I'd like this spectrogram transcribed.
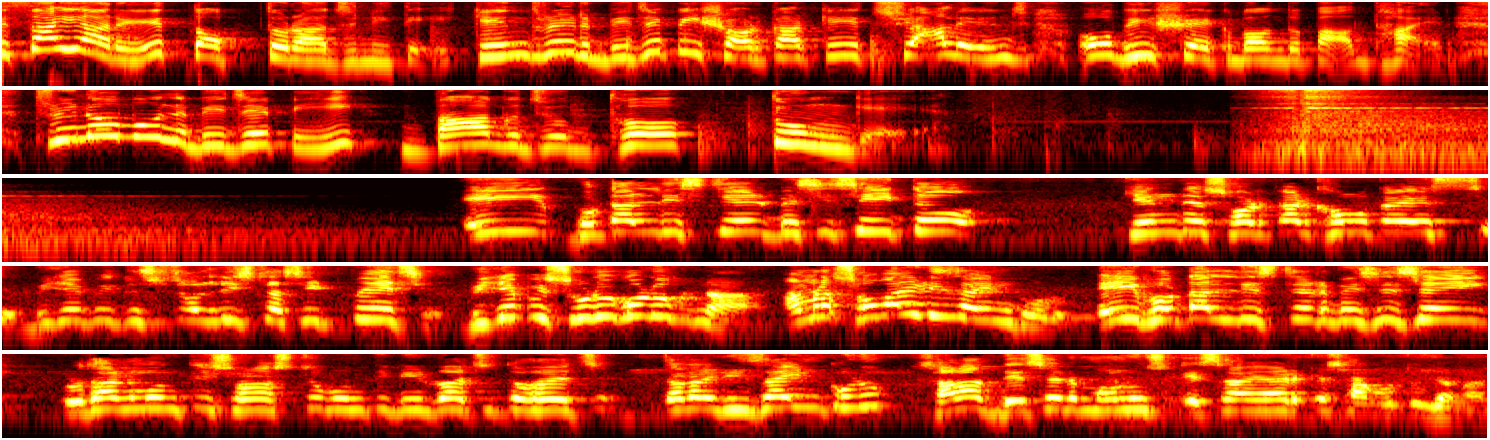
এসআইআরে তপ্ত রাজনীতি। কেন্দ্রের বিজেপি সরকারকে চ্যালেঞ্জ অভিষেক বন্দ্যোপাধ্যায়ের। তৃণমূল বিজেপি বাগযুদ্ধ তুঙ্গে। এই ভোটার লিস্টের বেসিসেই তো কেন্দ্রের সরকার ক্ষমতায় এসছে। বিজেপি দুশো চল্লিশটা সিট পেয়েছে। বিজেপি শুরু করুক না আমরা সবাই ডিজাইন করুক। এই ভোটার লিস্টের বেসিসেই প্রধানমন্ত্রী স্বরাষ্ট্রমন্ত্রী নির্বাচিত হয়েছে। তারা ডিজাইন করুক সারা দেশের মানুষ এসআইআর কে স্বাগত জানান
